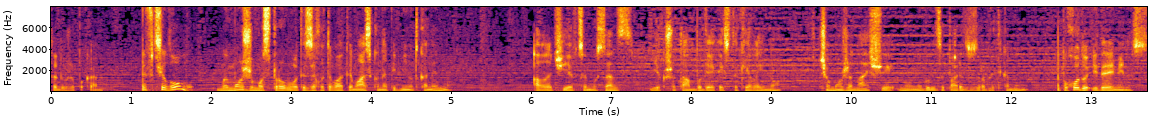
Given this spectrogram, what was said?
Це дуже покано. В цілому ми можемо спробувати заготувати маску на підміну тканину. Але чи є в цьому сенс, якщо там буде якесь таке лайно? Що може наші ну не будуть запаритися зроблять тканину? Походу, ідея мінус.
